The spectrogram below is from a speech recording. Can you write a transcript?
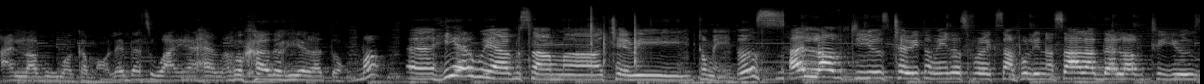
I love guacamole. That's why I have avocado here at home. Uh, here we have some uh, cherry tomatoes. I love to use cherry tomatoes, for example, in a salad. I love to use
